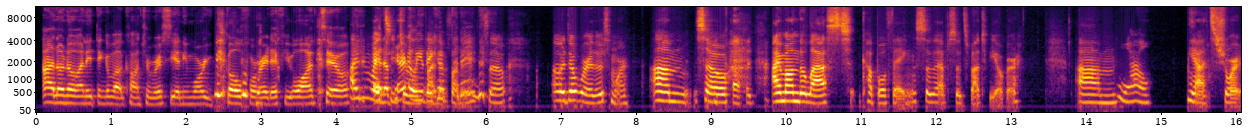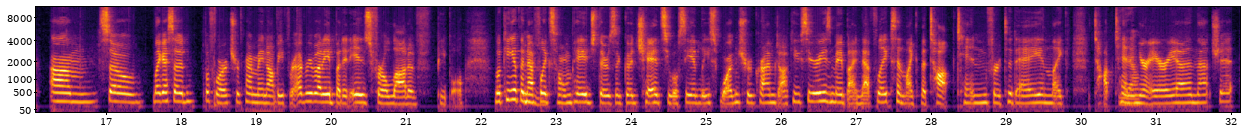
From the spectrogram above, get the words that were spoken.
I don't know anything about controversy anymore. You Go for it if you want to." I knew my And teacher apparently they kept it funny. So, oh, don't worry, there's more. Um, so God. I'm on the last couple things, so the episode's about to be over. Um, wow. Yeah, it's short. Um, so like I said before, true crime may not be for everybody, but it is for a lot of people. Looking at the Mhm. Netflix homepage, there's a good chance you will see at least one true crime docu-series made by Netflix and like the top 10 for today and like top 10 in your area and that shit.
